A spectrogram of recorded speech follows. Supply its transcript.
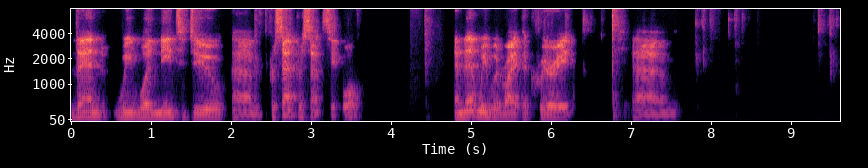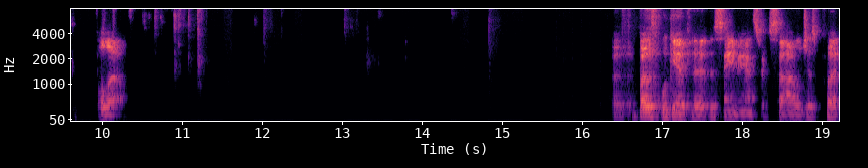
then we would need to do um, percent percent SQL. And then we would write the query um, below. Both, both will give the, the same answer. So I will just put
